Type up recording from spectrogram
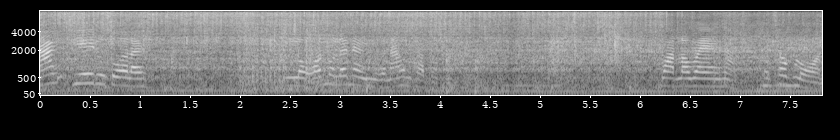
นะพี่ให้ดูตัวอะไร ร้อนหมดแล้วเนี่ยอยู่กับน้าคนขับหวาดระแวงอะเขาชอบร้อน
